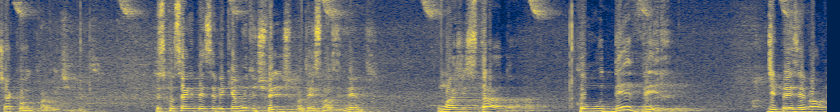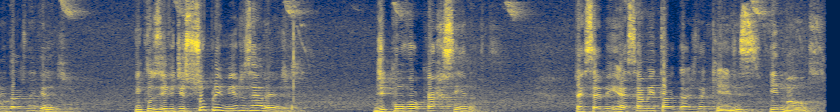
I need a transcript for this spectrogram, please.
de acordo com a mente de Deus. Vocês conseguem perceber que é muito diferente do contexto que nós vivemos? O magistrado com o dever de preservar a unidade da igreja, inclusive de suprimir os hereges, de convocar sínodos. Percebem? Essa é a mentalidade daqueles irmãos.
